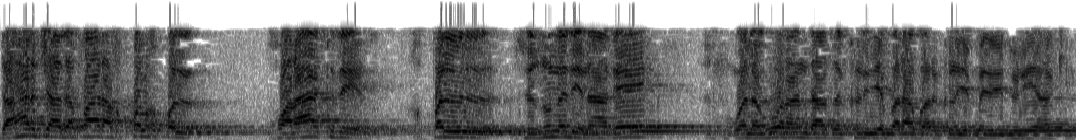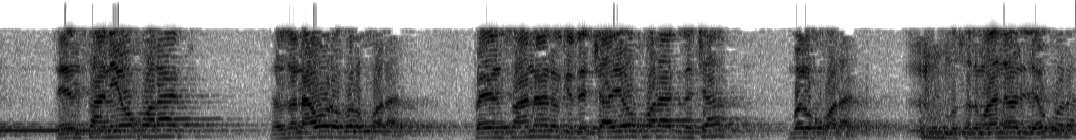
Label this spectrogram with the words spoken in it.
د هر چا د پاره خپل خپل خوراک دي خپل سيزونه دي ناګه ولا ګور اندازه کړی برابر کړی په دنیا کې انسان یو خوراک د زناور بل خوراک په انسانانو کې د چا یو خوراک د چا بل خوراک مسلمانان له وره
